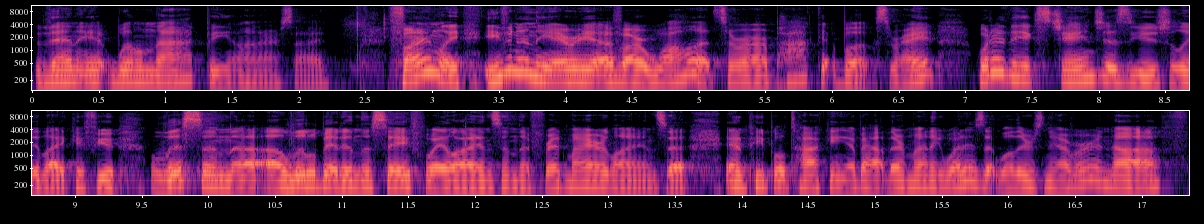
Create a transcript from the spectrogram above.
then it will not be on our side. Finally, even in the area of our wallets or our pocketbooks, right? What are the exchanges usually like? If you listen a, a little bit in the Safeway lines and the Fred Meyer lines uh, and people talking about their money, what is it? Well, there's never enough.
